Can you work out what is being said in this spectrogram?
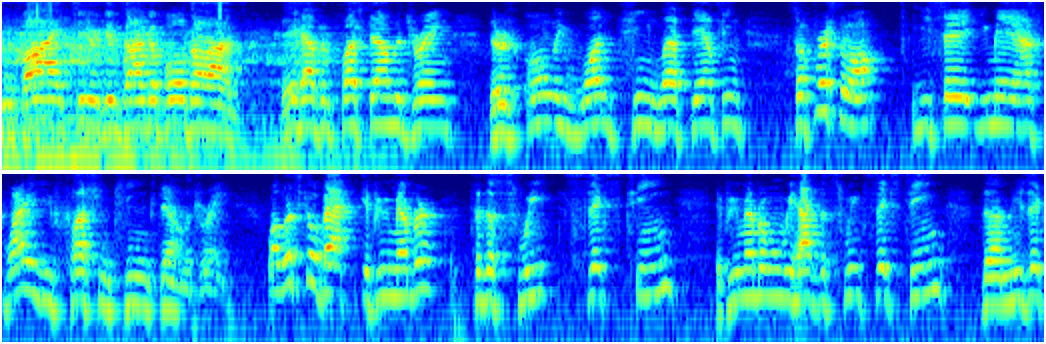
Goodbye to your Gonzaga Bulldogs. They have been flushed down the drain. There's only one team left dancing. So first of all, you say you may ask, why are you flushing teams down the drain? Well, let's go back, if you remember, to the Sweet 16. If you remember when we had the Sweet 16, the music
